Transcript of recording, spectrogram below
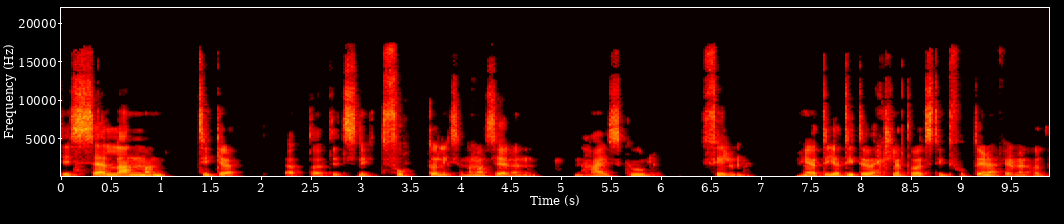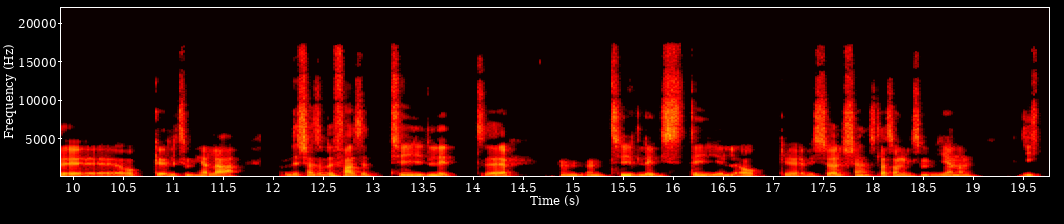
det är sällan man tycker att, att, att det är ett snyggt foto liksom när man ser en, en high school film. Men jag, jag tyckte verkligen att det var ett snyggt foto i den här filmen och det, och eh, liksom hela, det känns som det fanns ett tydligt, eh, en, en tydlig stil och eh, visuell känsla som liksom genomgick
